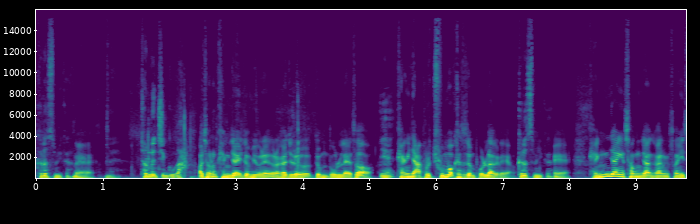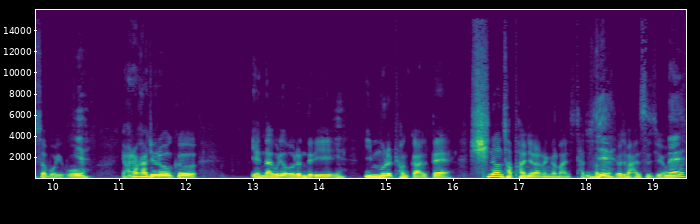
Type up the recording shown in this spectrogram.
그렇습니까? 네. 네. 젊은 친구가. 아, 저는 굉장히 좀 이번에 여러 가지로 좀 놀래서 예. 굉장히 앞으로 주목해서 좀 볼라 그래요. 그렇습니까? 예. 굉장히 성장 가능성이 있어 보이고 예. 여러 가지로 그 옛날 우리 어른들이 예. 인물을 평가할 때 신원 서판이라는 걸 많이 자주 썼어요. 예. 요즘 안 쓰지요. 네.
